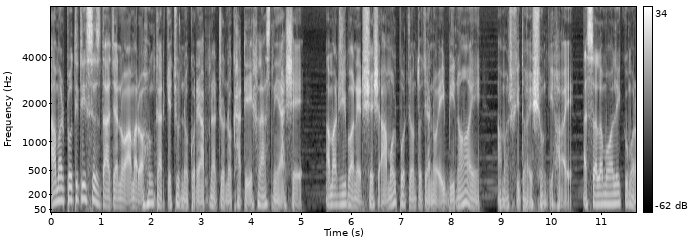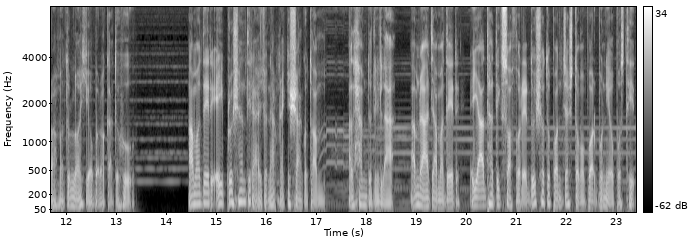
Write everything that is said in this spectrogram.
আমার প্রতিটি সেজদা যেন আমার অহংকারকে চূর্ণ করে আপনার জন্য খাঁটি ইখলাস নিয়ে আসে। আমার জীবনের শেষ আমল পর্যন্ত যেন এই বিনয় আমার হৃদয়ের সঙ্গী হয়। আসসালামু আলাইকুম রহমতুল্লাহ বরকাতুহু। আমাদের এই প্রশান্তির আয়োজনে আপনাকে স্বাগতম। আলহামদুলিল্লাহ। আমরা আজ আমাদের এই আধ্যাত্মিক সফরের দুইশত পঞ্চাশতম পর্ব নিয়ে উপস্থিত।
